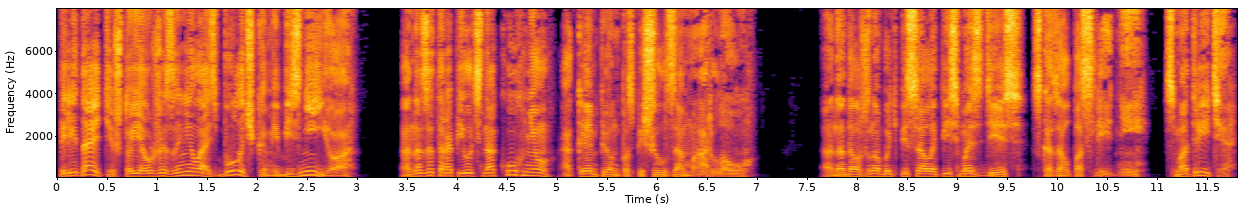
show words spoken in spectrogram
передайте, что я уже занялась булочками без нее». Она заторопилась на кухню, а Кэмпион поспешил за Марлоу. «Она, должно быть, писала письма здесь», — сказал последний. «Смотрите».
